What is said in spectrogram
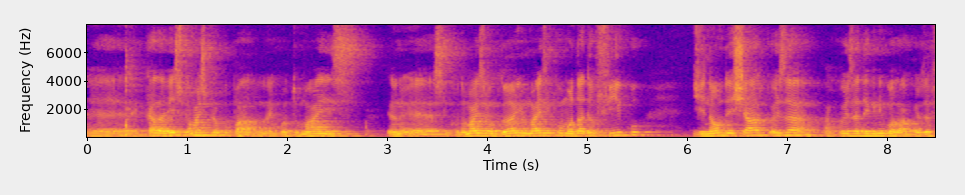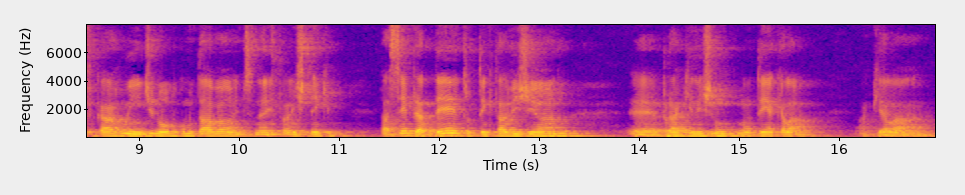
é, cada vez fica mais preocupado, né? Quanto mais, eu, é, assim, quanto mais eu ganho, mais incomodado eu fico de não deixar a coisa, a coisa degringolar, a coisa ficar ruim de novo como estava antes, né? Então a gente tem que estar tá sempre atento, tem que estar tá vigiando é, para que a gente não, não tenha aquela, aquela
